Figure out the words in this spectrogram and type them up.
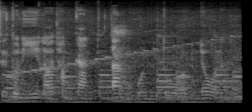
ซึ่งตัวนี้เราทำการตั้งบนตัว Windows นะครับ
